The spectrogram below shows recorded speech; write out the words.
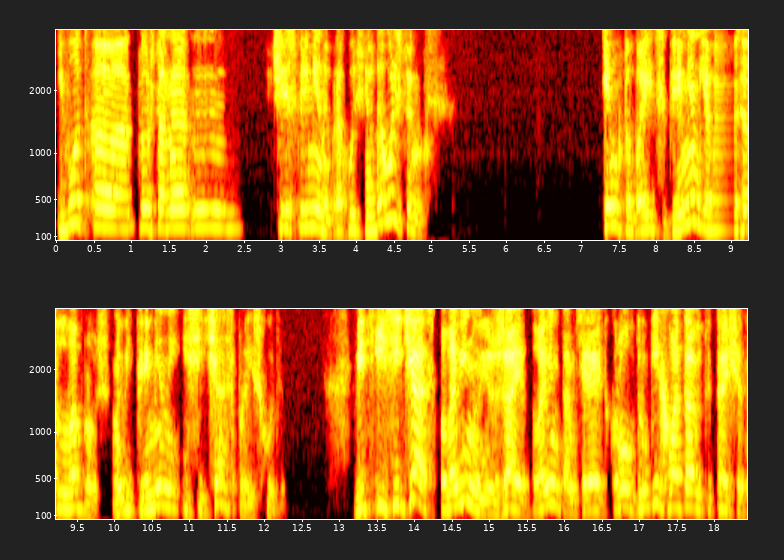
И вот э, то, что она э, через перемены проходит с неудовольствием, тем, кто боится перемен, я бы задал вопрос. Но ведь перемены и сейчас происходят. Ведь и сейчас половину уезжает, половину там теряет кровь, других хватают и тащат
